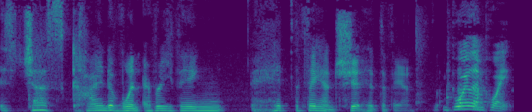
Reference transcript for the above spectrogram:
is just kind of when everything hit the fan, shit hit the fan. Boiling point.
